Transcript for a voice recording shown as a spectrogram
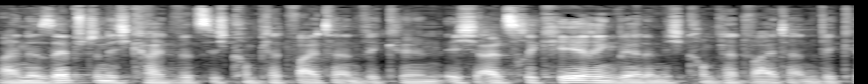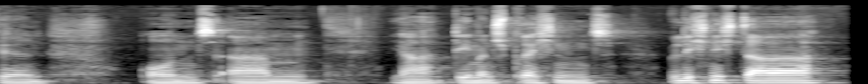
meine Selbstständigkeit wird sich komplett weiterentwickeln. Ich als Recurring werde mich komplett weiterentwickeln. Und ähm, ja, dementsprechend will ich nicht da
